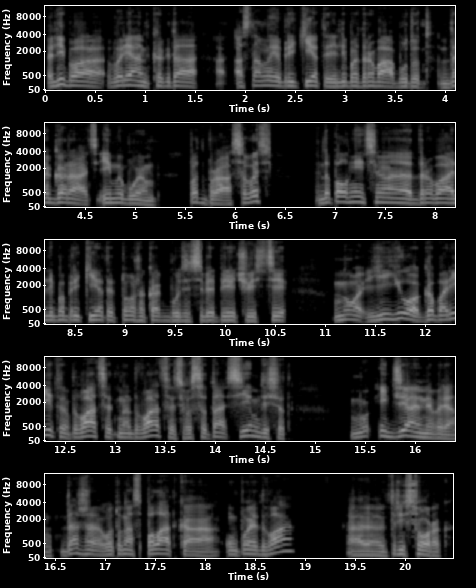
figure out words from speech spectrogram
Либо вариант, когда основные брикеты, либо дрова будут догорать, и мы будем подбрасывать дополнительно дрова, либо брикеты, тоже как будет себя печь вести но ее габариты 20 на 20, высота 70, ну идеальный вариант. Даже вот у нас палатка УП-2 340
